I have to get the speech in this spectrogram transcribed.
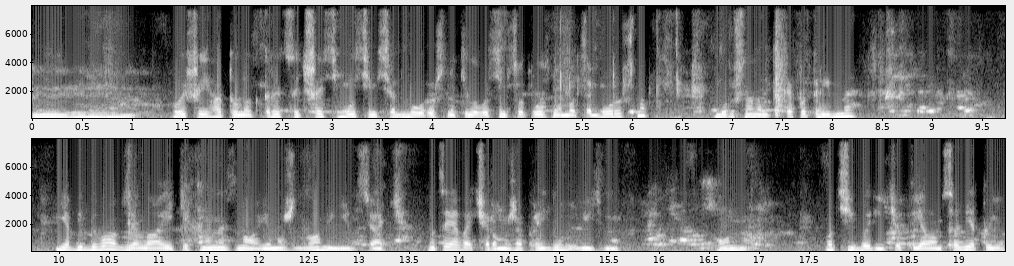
М, Вищий гатунок 36,80 борошно. Кіло 800 візьмемо це борошно. Борошно нам таке потрібне. Я б і два взяла яких, ну не знаю, може два мені взяти. Ну це я вечором вже прийду, візьму. Он. Оці беріть, от я вам советую.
